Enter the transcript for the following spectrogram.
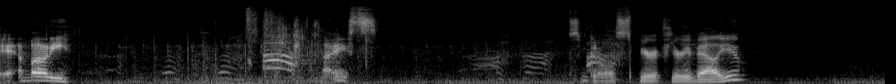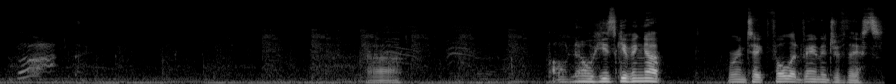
Yeah, buddy. Nice. Some good old Spirit Fury value. Uh, oh no, he's giving up. We're gonna take full advantage of this.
